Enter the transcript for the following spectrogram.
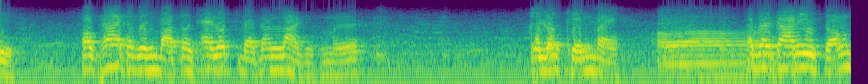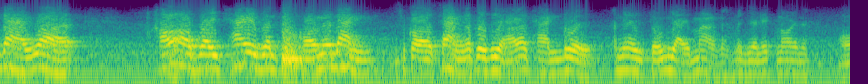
ดิพอพระจะเป็นบาปต้องใช้รถแบบนั้นลากอยู่เสมอเป็นรถเข็นไปอ๋ออาประการที่สองได้ว่าเขาเอาไปใช้บรรทุกของในด้านก่อสร้างก็เป็นวิหารทานด้วย อันนี้สงส์ใหญ่มากนะไม่ใช่เล็กน้อยนะโอ้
